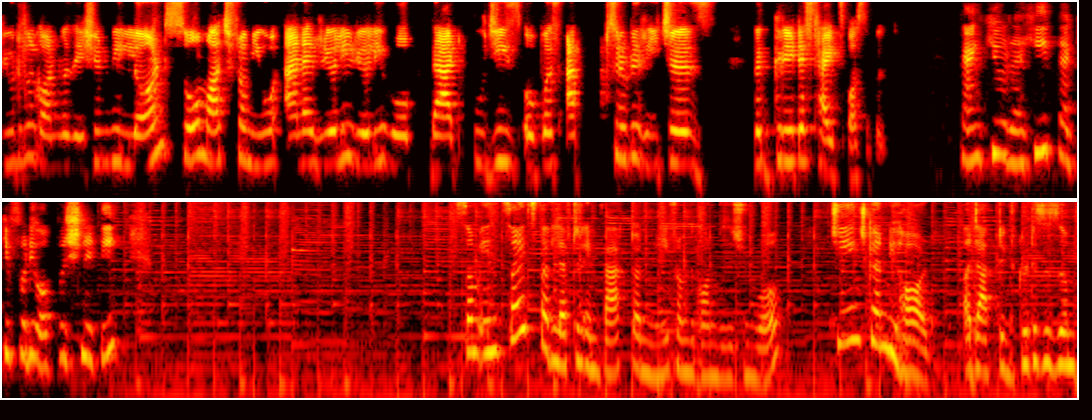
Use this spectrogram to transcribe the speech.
beautiful conversation. We learned so much from you, and I really, really hope that Pooji's opus absolutely reaches the greatest heights possible. thank you rahi thank you for the opportunity Some insights that left an impact on me from the conversation were change can be hard, adapting to criticism,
